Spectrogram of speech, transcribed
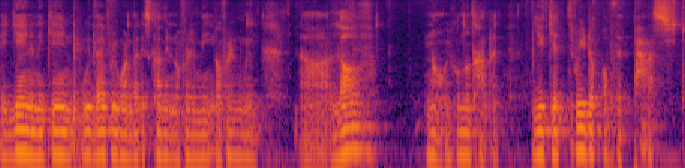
again and again with everyone that is coming and offering me, offering me uh, love. No, it will not happen. You get rid of, of the past.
